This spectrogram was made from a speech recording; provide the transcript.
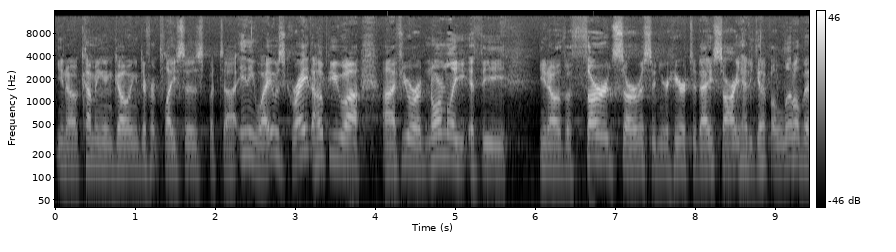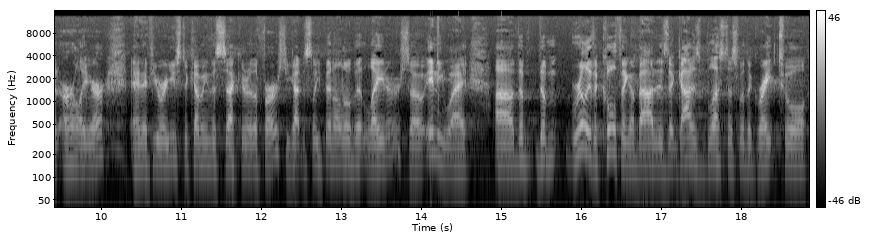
you know, coming and going different places. But uh, anyway, it was great. I hope you, uh, uh, if you were normally at the you know, the third service and you're here today, sorry you had to get up a little bit earlier. And if you were used to coming the second or the first, you got to sleep in a little bit later. So, anyway, uh, the, the, really the cool thing about it is that God has blessed us with a great tool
